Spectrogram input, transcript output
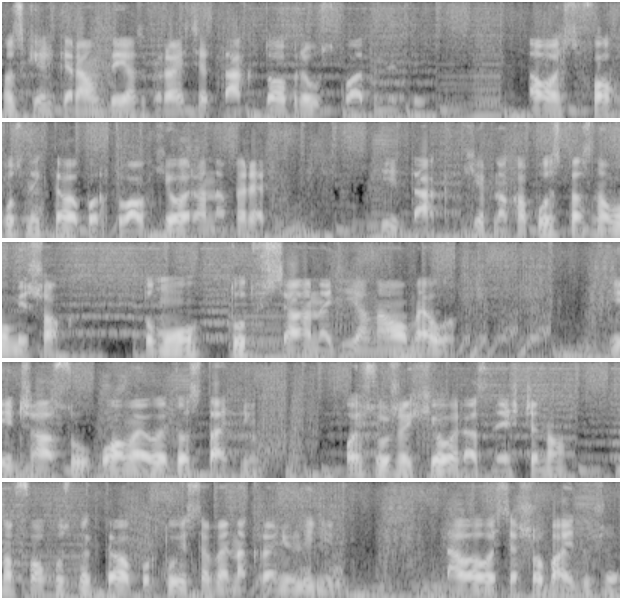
оскільки раунди я збираюся так добре ускладнити. А ось фокусник телепортував Хілера наперед. І так, хіпнокапуста знову мішок. Тому тут вся надія на Омелу. І часу у Омели достатньо. Ось уже Хілера знищено, но фокусник телепортує себе на крайню лінію. Ставилося, що байдуже.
